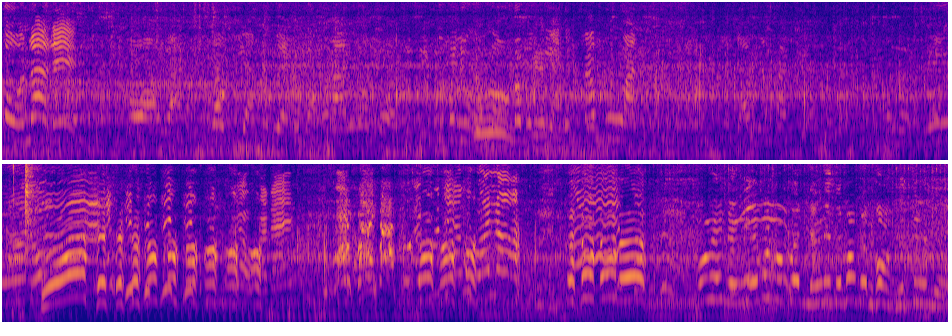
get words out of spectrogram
โตน่ะเลยบอละเราเปลี่ยนเปลี่ยนก็มองอะไรแล้วก่อนคือมาอยู่กับน้องเราเปลี่ยนเป็นข้ามวน โอ้ย เดี๋ยวมาได้เดี๋ยวมาเลย มันเป็นอย่างนี้มันเป็นอย่างนี้แต่พ่อกันห้องก็คือเนี่ย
